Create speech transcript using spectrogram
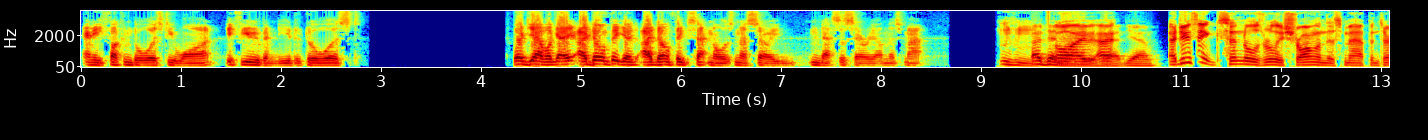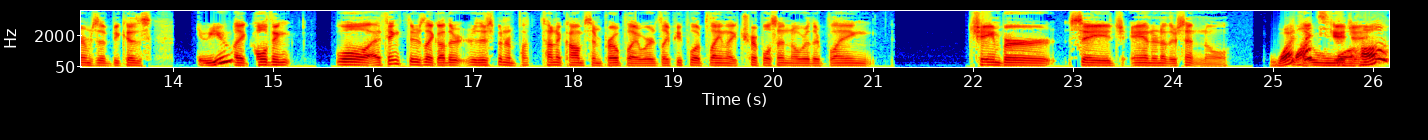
any fucking duelist you want if you even need a duelist. Like yeah, like I, I don't think it, I don't think Sentinel is necessarily necessary on this map. Mhm. I didn't oh, agree with I, I, that. Yeah. I do think Sentinel is really strong on this map in terms of because Do you? like holding. Well, I think there's like other. There's been a ton of comps in pro play where it's like people are playing like triple Sentinel, where they're playing Chamber, Sage, and another Sentinel. What? What? KJ. Huh?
